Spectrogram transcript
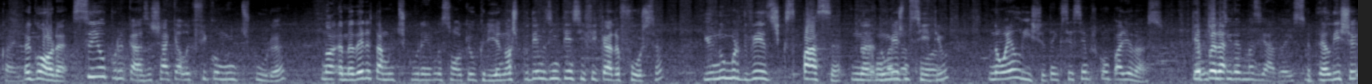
Okay. Agora, se eu por acaso achar que ela ficou muito escura, a madeira está muito escura em relação ao que eu queria, nós podemos intensificar a força e o número de vezes que se passa na, no mesmo sítio não é lixa, tem que ser sempre com palha de aço. Que a é lixa para... tira demasiado, é isso? A lixa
